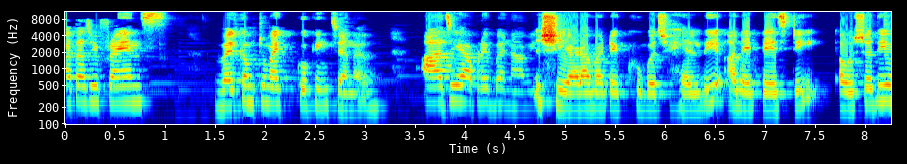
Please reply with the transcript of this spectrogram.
માતાજી friends welcome to my cooking channel આજે આપણે બનાવી શિયાળા માટે ખૂબ જ હેલ્ધી અને ટેસ્ટી ઔષધીય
